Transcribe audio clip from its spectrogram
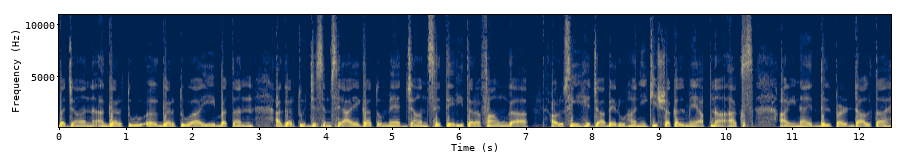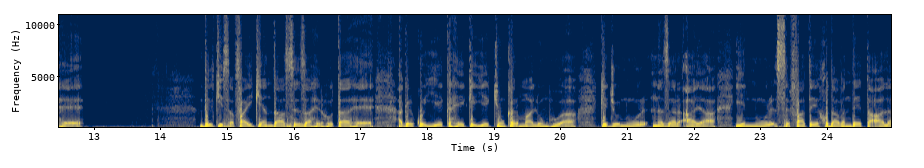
بجان، اگر تو اگر تو آئی بطن۔ اگر تو جسم سے آئے گا تو میں جان سے تیری طرف آؤں گا۔ اور اسی حجاب روحانی کی شکل میں اپنا عکس آئینہ دل پر ڈالتا ہے۔ دل کی صفائی کے انداز سے ظاہر ہوتا ہے۔ اگر کوئی یہ کہے کہ یہ کیوں کر معلوم ہوا کہ جو نور نظر آیا، یہ نور صفات خداوند تعالی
